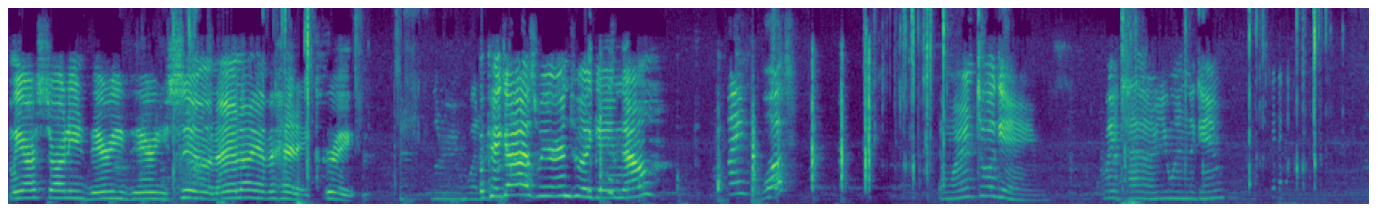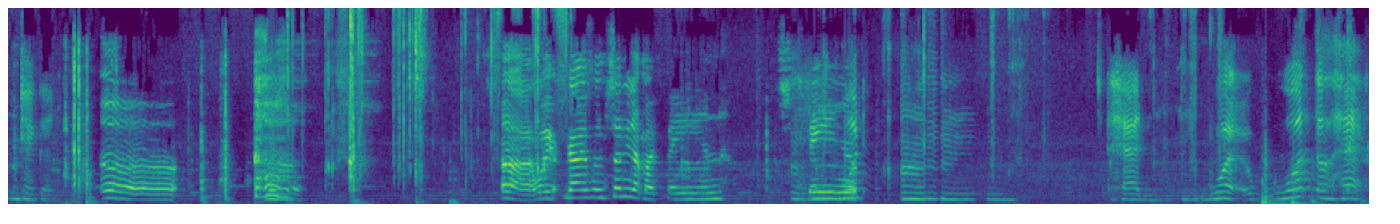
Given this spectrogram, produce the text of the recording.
We are starting very, very soon, and I have a headache. Great. Okay, guys, we are into a game now. Fine. What? And we're into a game. Wait, Tyler, are you in the game? Okay, good. Uh. uh, wait, guys, I'm setting up my fan. Fan. What? Um. Head. What? What the heck?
